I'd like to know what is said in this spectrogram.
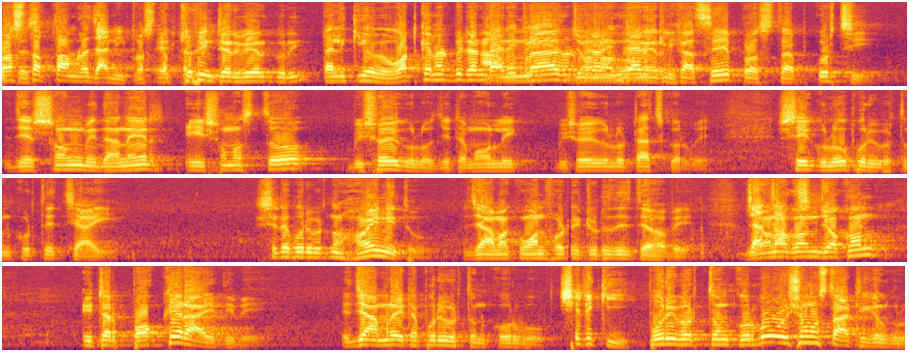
প্রস্তাব তো আমরা জানি প্রস্তাব একটু ইন্টারভিউ করি। তাহলে কি হবে? হোয়াট ক্যানট বি ডান আমরা জনগণের কাছে প্রস্তাব করছি যে সংবিধানের এই সমস্ত বিষয়গুলো যেটা মৌলিক বিষয়গুলো টাচ করবে সেগুলো পরিবর্তন করতে চাই। সেটা পরিবর্তন হয়নি তো। যে আমাকে ওয়ান ফর্টি টু দিতে হবে। জনগণ যখন এটার পক্ষে রায় দিবে যে আমরা এটা পরিবর্তন করব। সেটা কি? পরিবর্তন করব ওই সমস্ত আর্টিকেলগুলো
